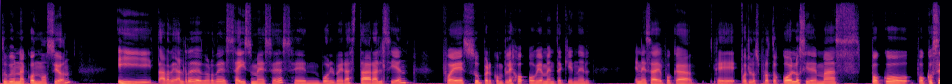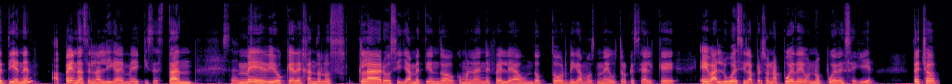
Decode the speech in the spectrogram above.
tuve una conmoción y tardé alrededor de seis meses en volver a estar al 100. Fue súper complejo, obviamente aquí en el en esa época, eh, pues los protocolos y demás poco, poco se tienen. Apenas en la Liga MX están medio que dejándolos claros y ya metiendo como en la NFL a un doctor, digamos, neutro, que sea el que evalúe si la persona puede o no puede seguir. De hecho,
